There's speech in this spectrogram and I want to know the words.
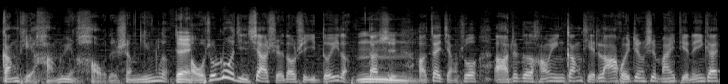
钢铁航运好的声音了。对，啊、我说落井下石倒是一堆了，嗯、但是啊，再讲说啊，这个航运钢铁拉回正式买点的，应该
